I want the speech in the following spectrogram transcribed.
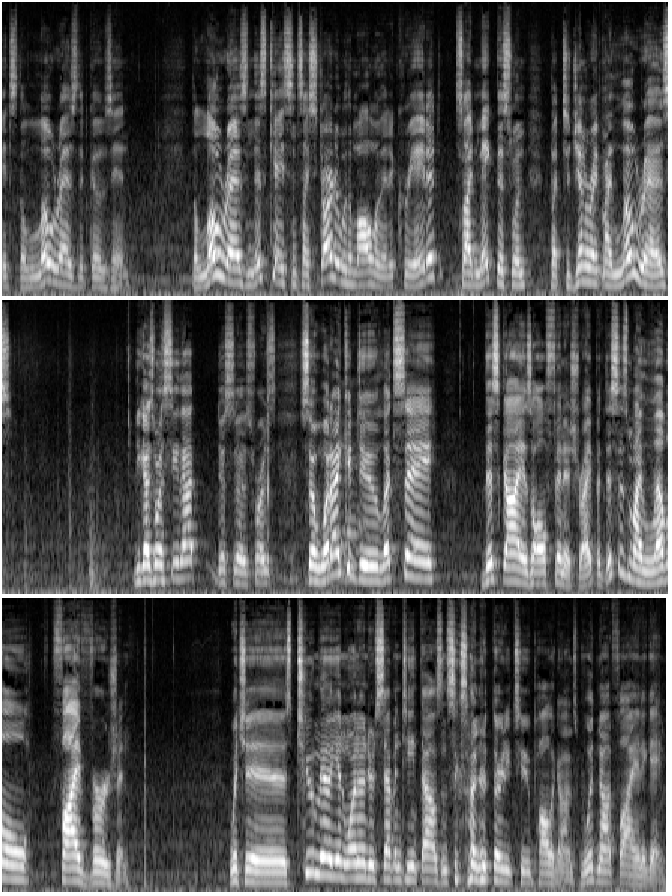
it's the low res that goes in. The low res, in this case, since I started with a model that it created, so I'd make this one, but to generate my low res, do you guys want to see that? Just uh, as far as so, what I could do. Let's say this guy is all finished, right? But this is my level five version, which is two million one hundred seventeen thousand six hundred thirty-two polygons. Would not fly in a game.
